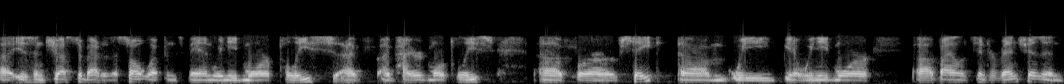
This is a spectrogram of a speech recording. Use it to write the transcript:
uh, isn't just about an assault weapons ban. We need more police. I've I've hired more police uh, for our state. Um, we you know we need more. Uh, violence intervention and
